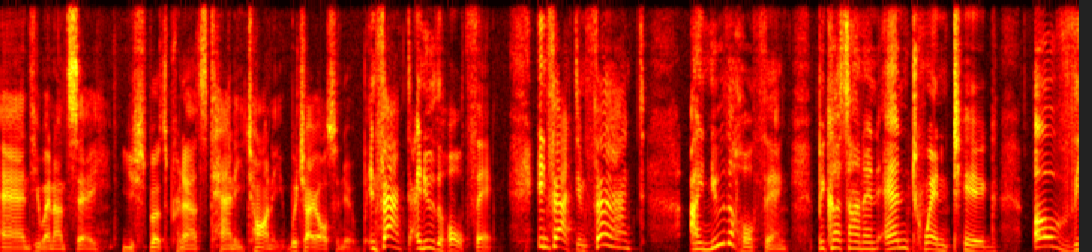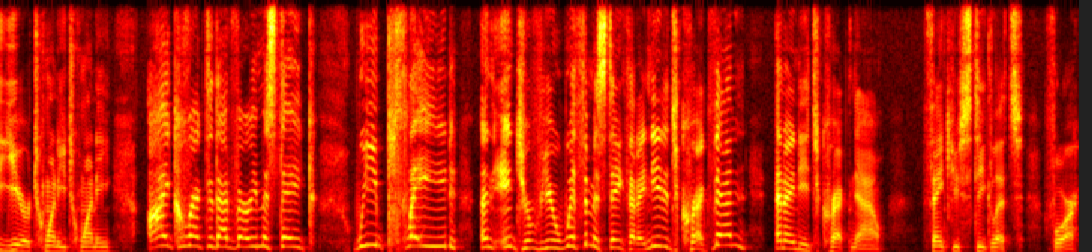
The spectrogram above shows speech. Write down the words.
And he went on to say, You're supposed to pronounce Tanny Tawny, which I also knew. In fact, I knew the whole thing. In fact, in fact, I knew the whole thing because on an Antwentig of the year 2020, I corrected that very mistake. We played an interview with the mistake that I needed to correct then and I need to correct now. Thank you, Stieglitz, for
